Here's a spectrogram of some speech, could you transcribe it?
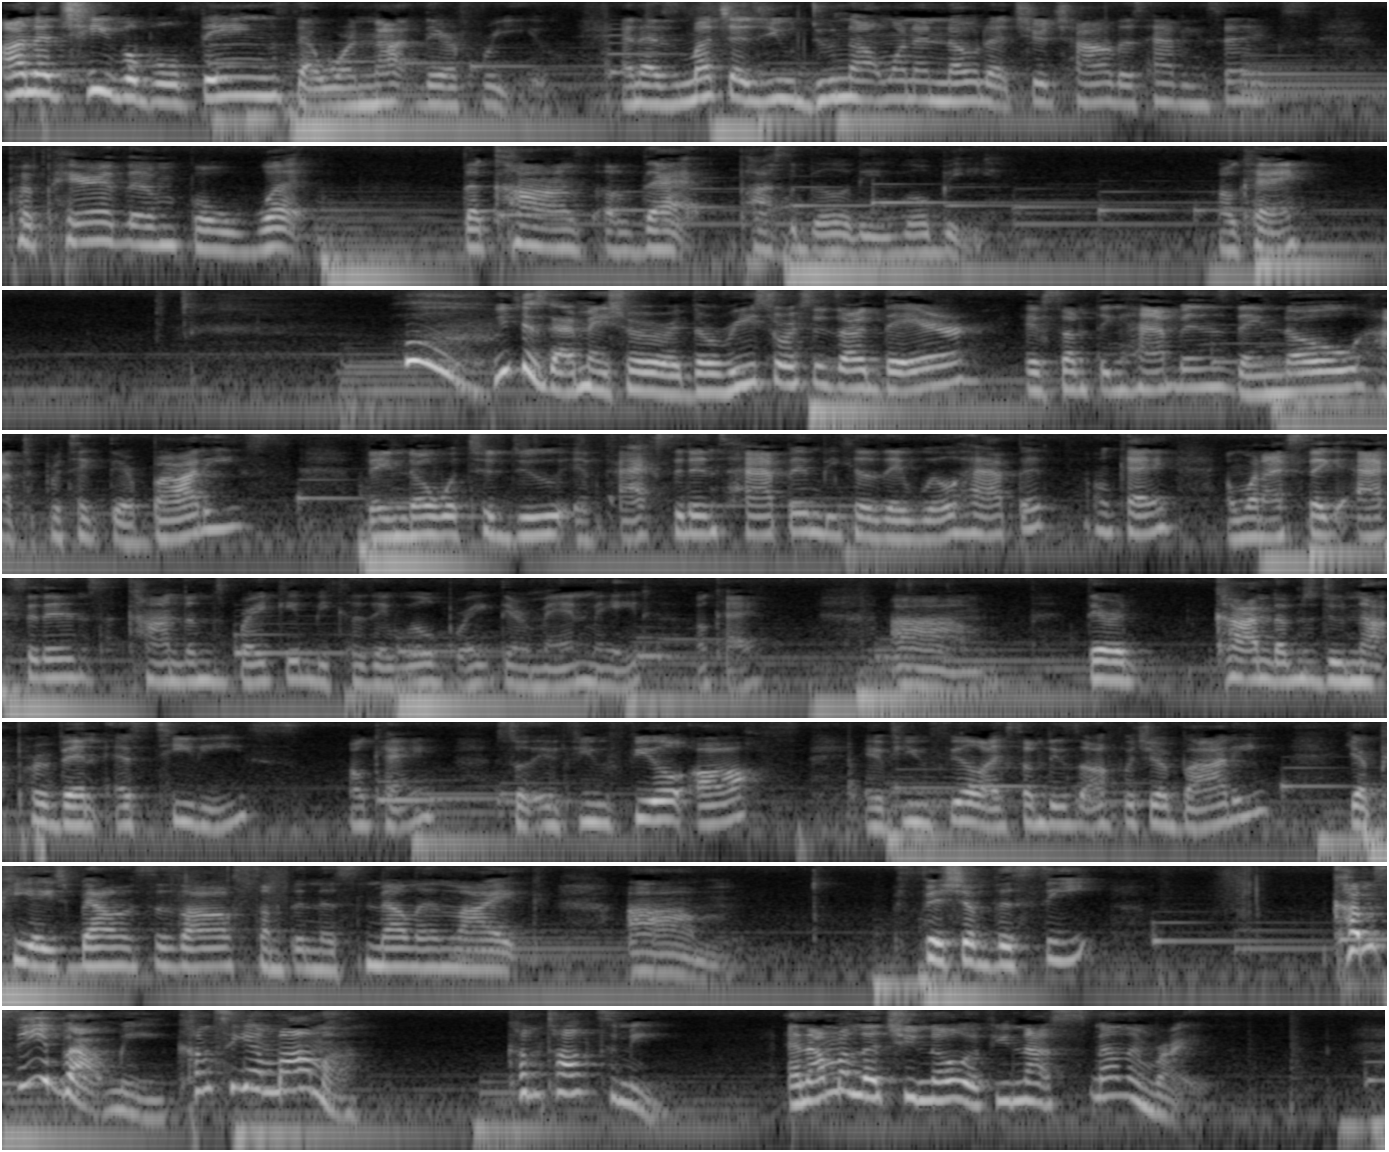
unachievable things that were not there for you. And as much as you do not want to know that your child is having sex, prepare them for what the cons of that possibility will be. Okay? We just got to make sure the resources are there. If something happens, they know how to protect their bodies. They know what to do if accidents happen because they will happen. Okay? And when I say accidents, condoms breaking because they will break, they're man made. Okay? Um, their condoms do not prevent STDs. Okay? So if you feel off, if you feel like something's off with your body, your pH balance is off, something is smelling like um, fish of the sea, come see about me. Come to your mama. Come talk to me. And I'm going to let you know if you're not smelling right.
